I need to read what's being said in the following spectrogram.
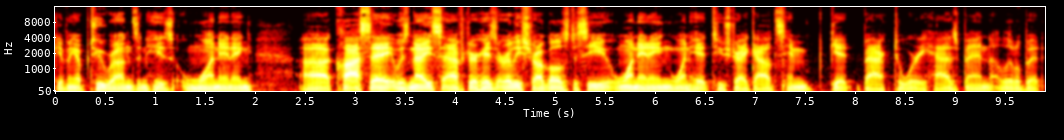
giving up two runs in his one inning. Uh, A. it was nice after his early struggles to see one inning, one hit, two strikeouts, him get back to where he has been a little bit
